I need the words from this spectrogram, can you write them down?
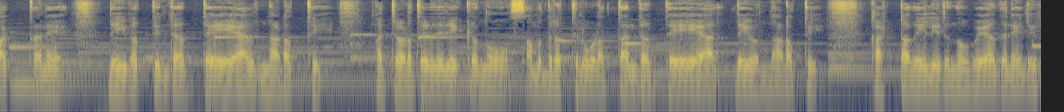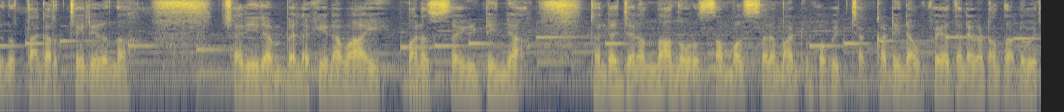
ഭക്തനെ ദൈവത്തിന്റെ ദയാൽ നടത്തി. മറ്റിടത്ത് എഴുതിയിരിക്കുന്നു സമുദ്രത്തിലൂടെ തന്റെ ദയാൽ ദൈവം നടത്തി. കട്ടതയിലിരുന്നു വേദനയിലിരുന്ന് തകർച്ചയിലിരുന്ന്. ശരീരം ബലഹീനമായി മനസ്സ് ഇടിഞ്ഞ തന്റെ ജനം നാനൂറ് സംവത്സരം അനുഭവിച്ച കഠിന വേദനകളുടെ നടുവിൽ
